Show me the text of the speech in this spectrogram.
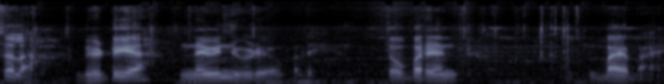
चला भेटूया नवीन व्हिडिओमध्ये. तोपर्यंत बाय बाय.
